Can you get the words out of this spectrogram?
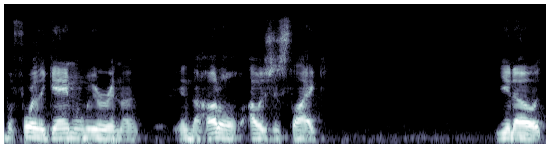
before the game when we were in the in the huddle, I was just like, you know,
